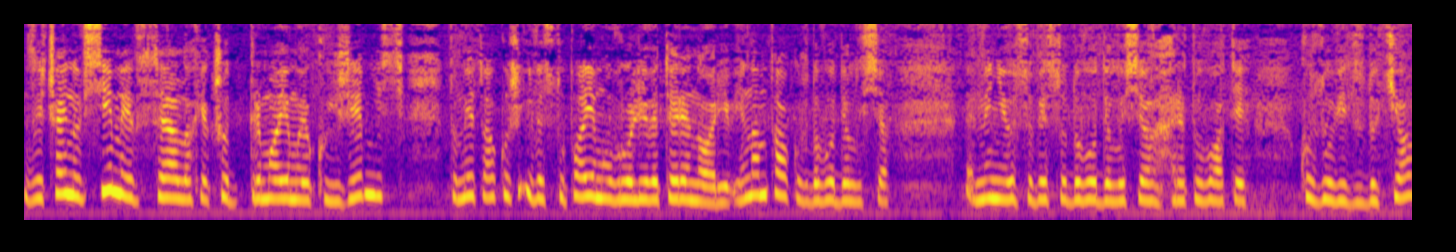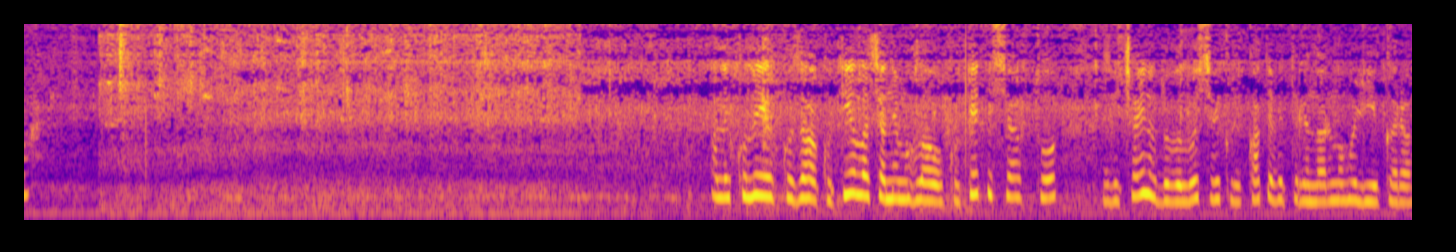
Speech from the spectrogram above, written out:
Звичайно, всі ми в селах, якщо тримаємо якусь живність, то ми також і виступаємо в ролі ветеринарів. І нам також доводилося, мені особисто доводилося рятувати козу від здуття. Але коли коза котилася, не могла окотитися, то, звичайно, довелося викликати ветеринарного лікаря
